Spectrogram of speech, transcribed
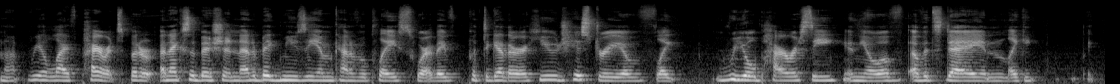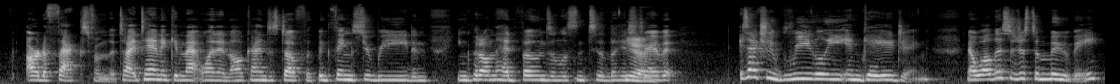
not real life pirates, but a- an exhibition at a big museum kind of a place where they've put together a huge history of like real piracy and you know of of its day and like, like artifacts from the Titanic in that one and all kinds of stuff with big things to read and you can put on the headphones and listen to the history Yeah. of it. It's actually really engaging. Now, while this is just a movie,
